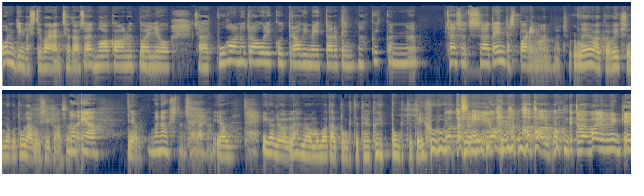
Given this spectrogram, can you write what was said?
on kindlasti vajanud seda, sa oled maganud palju mm, sa oled puhanud rahulikult, ravimeid tarbinud, noh, kõik on selles suhtes sa oled endast parima andnud. nojaa, aga võiks nüüd nagu tulemusi ka saada. no jaa ja. ma nõustun sellega. jah, igal juhul lähme oma madalpunktide ja kõrgpunktide juurde. oota, see ei olnud madalpunkt, ma palju mingi,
